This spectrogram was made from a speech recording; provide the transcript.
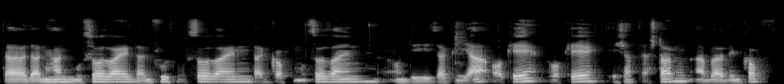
da, deine Hand muss so sein, dein Fuß muss so sein, dein Kopf muss so sein. Und die sagen, ja, okay, okay, ich habe verstanden, aber den Kopf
